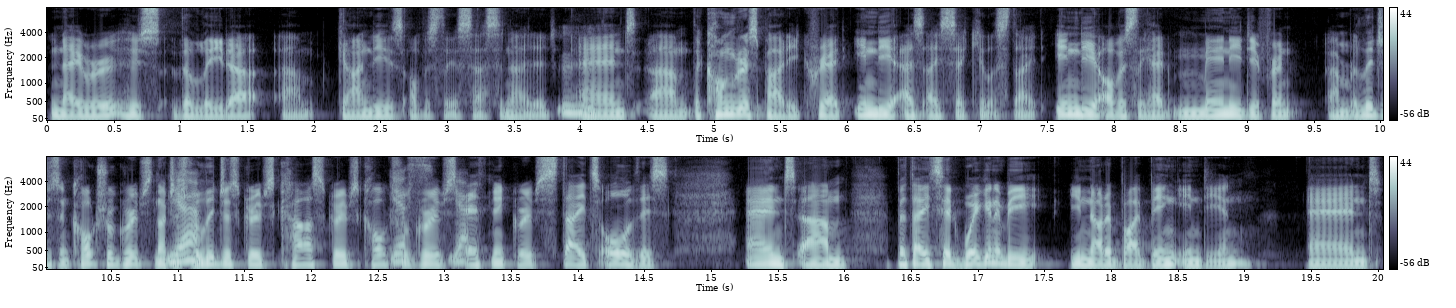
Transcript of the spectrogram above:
Nehru, who's the leader, um, Gandhi is obviously assassinated, Mm-hmm. and um, the Congress Party create India as a secular state. India obviously had many different. Um, religious and cultural groups, not just Yeah. religious groups, caste groups, cultural Yes, groups, ethnic groups, states, all of this. And um, but they said we're going to be united by being Indian, and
